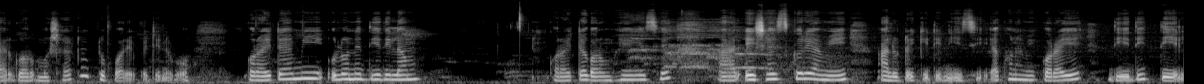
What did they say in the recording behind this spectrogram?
আর গরম মশলাটা একটু পরে বেটে নেব। কড়াইটা আমি উলোনে দিয়ে দিলাম। কড়াইটা গরম হয়ে গেছে। আর এই সাইজ করে আমি আলুটা কেটে নিয়েছি। এখন আমি কড়াইয়ে দিয়ে দিই তেল।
